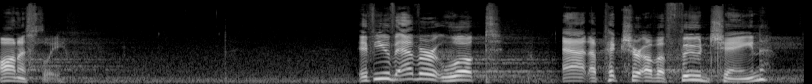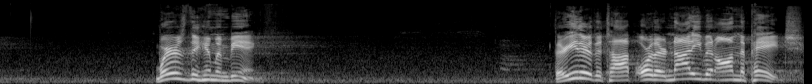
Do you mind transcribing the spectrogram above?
honestly. If you've ever looked at a picture of a food chain, where's the human being? They're either at the top or they're not even on the page.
